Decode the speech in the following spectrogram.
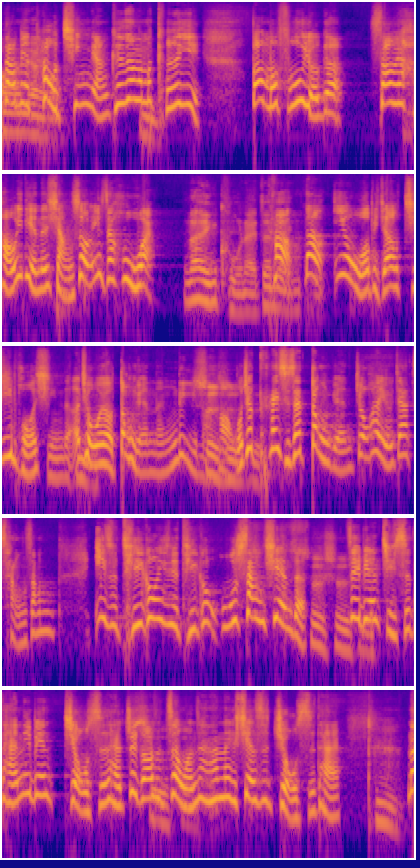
到面透清凉，可以让他们可以帮我们服务有个稍微好一点的享受，因为在户外，那很苦呢，真的。好，那因为我比较鸡婆型的，而且我有动员能力嘛，哈，我就开始在动员，就会有一家厂商一直提供，一直提供无上限的，是是，这边几十台，那边九十台，最高是郑文灿，他那个线是九十台，嗯，那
